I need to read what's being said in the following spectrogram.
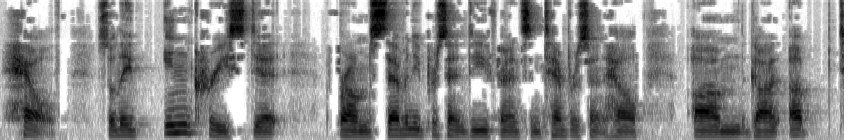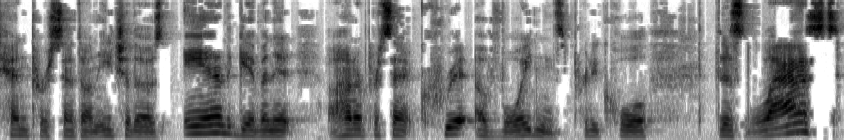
health. So they've increased it from 70% defense and 10% health, um, gone up 10% on each of those, and given it 100% crit avoidance. Pretty cool. This last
